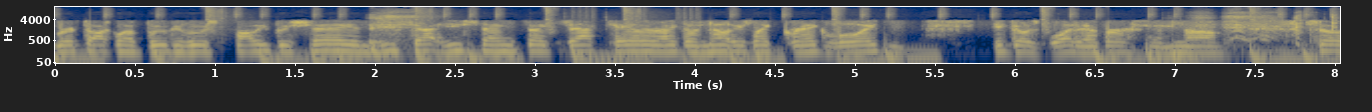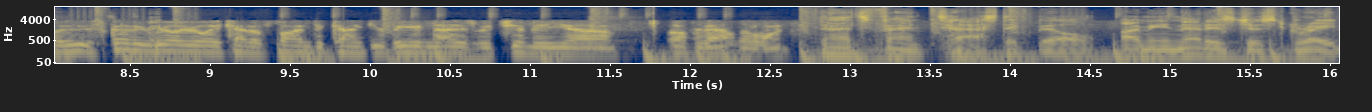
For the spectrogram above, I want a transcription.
we are talking about Boogie Boost, Bobby Boucher, and he he's he's saying he's like Zach Taylor. I go, no, he's like Greg Lloyd. And, he goes whatever, and um, so it's going to be really, really kind of fun to kind of get reunited with Jimmy uh, over that little one. That's fantastic, Bill. I mean, that is just great.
